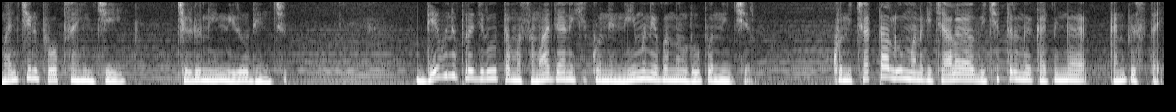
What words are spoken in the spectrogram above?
మంచిని ప్రోత్సహించి చెడుని నిరోధించు. దేవుని ప్రజలు తమ సమాజానికి కొన్ని నియమ నిబంధనలు రూపొందించారు. కొన్ని చట్టాలు మనకి చాలా విచిత్రంగా కఠినంగా కనిపిస్తాయి.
